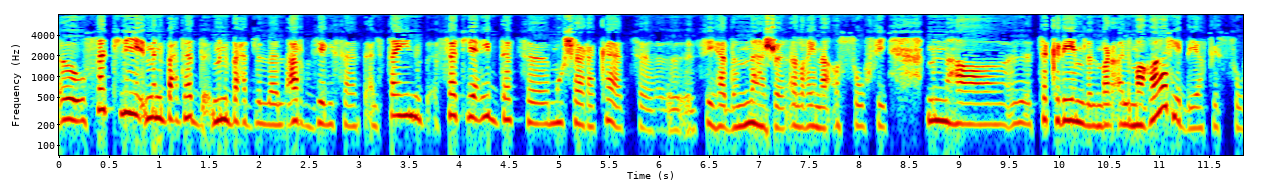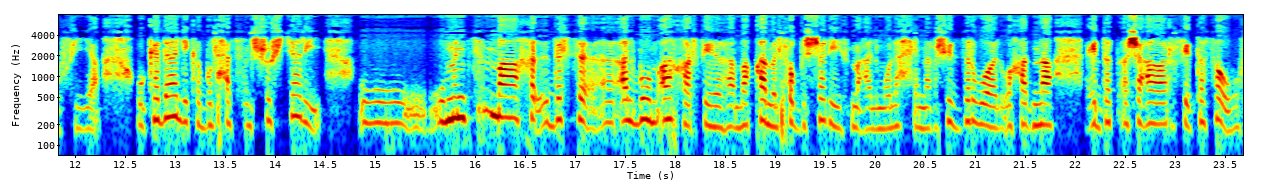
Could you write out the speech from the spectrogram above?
أه، وفات لي من بعد هاد من بعد العرض ديالي سنة 2000 فات لي عدة مشاركات أه، في هذا النهج الغناء الصوفي منها تكريم للمرأة المغاربية في الصوفية وكذلك أبو الحسن الششتري. ومن ثم درت ألبوم آخر فيه مقام الحب الشريف مع الملحن رشيد زروال وأخذنا عدة أشعار في التصوف.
